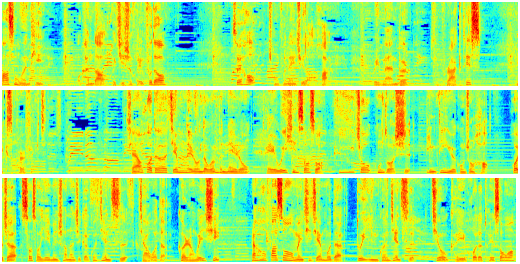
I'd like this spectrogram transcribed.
发送问题，我看到会及时回复的哦。最后重复那句老话：Remember, practice makes perfect。想要获得节目内容的文本内容，可以微信搜索“一一周工作室”并订阅公众号，或者搜索页面上的这个关键词加我的个人微信，然后发送每期节目的对应关键词，就可以获得推送哦。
